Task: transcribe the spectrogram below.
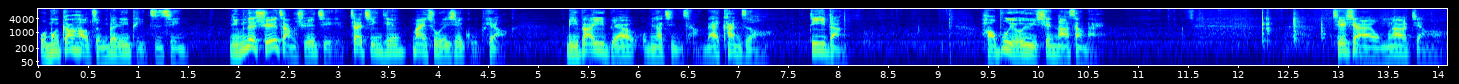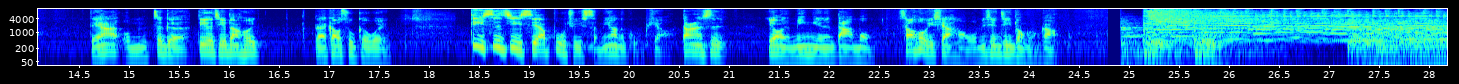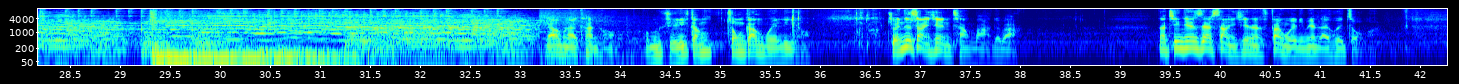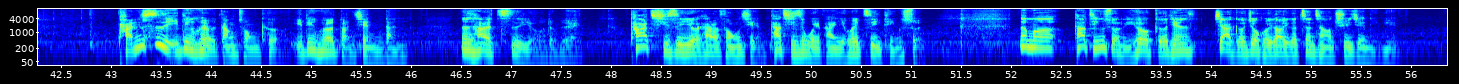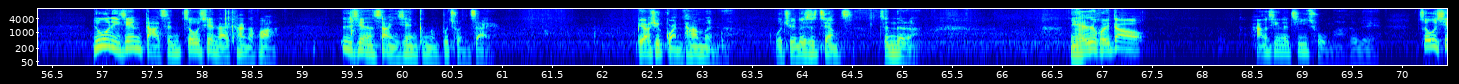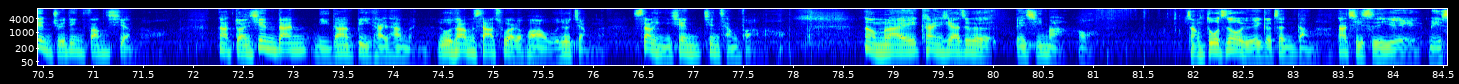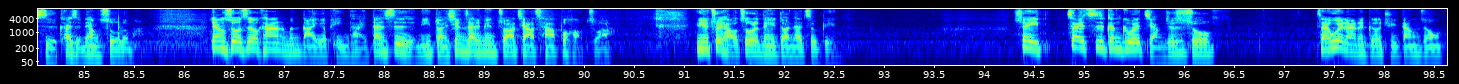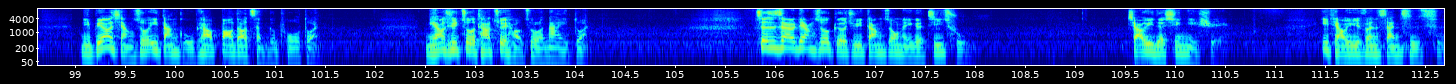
我们刚好准备了一笔资金，你们的学长学姐在今天卖出了一些股票，礼拜一不要我们要进场来看着哦，第一档毫不犹豫先拉上来，接下来我们要讲哦，等下我们这个第二阶段会来告诉各位，第四季是要布局什么样的股票，当然是要有明年的大梦。稍后一下哈，我们先进一段广告。来，我们来看哈，我们举一钢中钢为例哦，昨天这上影线很长吧，对吧？那今天是在上影线的范围里面来回走嘛，盘市一定会有当中客，一定会有短线单，那是它的自由，对不对？它其实也有它的风险，它其实尾盘也会自己停损。那么它停损了以后，隔天价格就回到一个正常区间里面。如果你今天打成周线来看的话，日线的上影线根本不存在。不要去管他们了，我觉得是这样子，真的啦。你还是回到行情的基础嘛，对不对？周线决定方向了。那短线单你当然避开他们，如果他们杀出来的话，我就讲了上影线进场法嘛。哦，那我们来看一下这个美骑马哦，涨多之后有一个震荡啊，那其实也没事，开始量缩了嘛。量缩之后看看能不能打一个平台，但是你短线在那边抓价差不好抓。因为最好做的那一段在这边，所以再次跟各位讲，就是说，在未来的格局当中，你不要想说一档股票报到整个波段，你要去做它最好做的那一段。这是在量缩格局当中的一个基础交易的心理学，一条鱼分三次吃，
